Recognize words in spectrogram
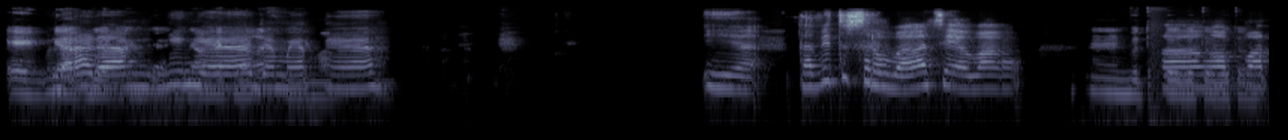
Eh, enggak, daging jamet ya sih jametnya. Iya, tapi itu seru banget sih emang Hmm, betul, eh, betul, betul. ngepot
